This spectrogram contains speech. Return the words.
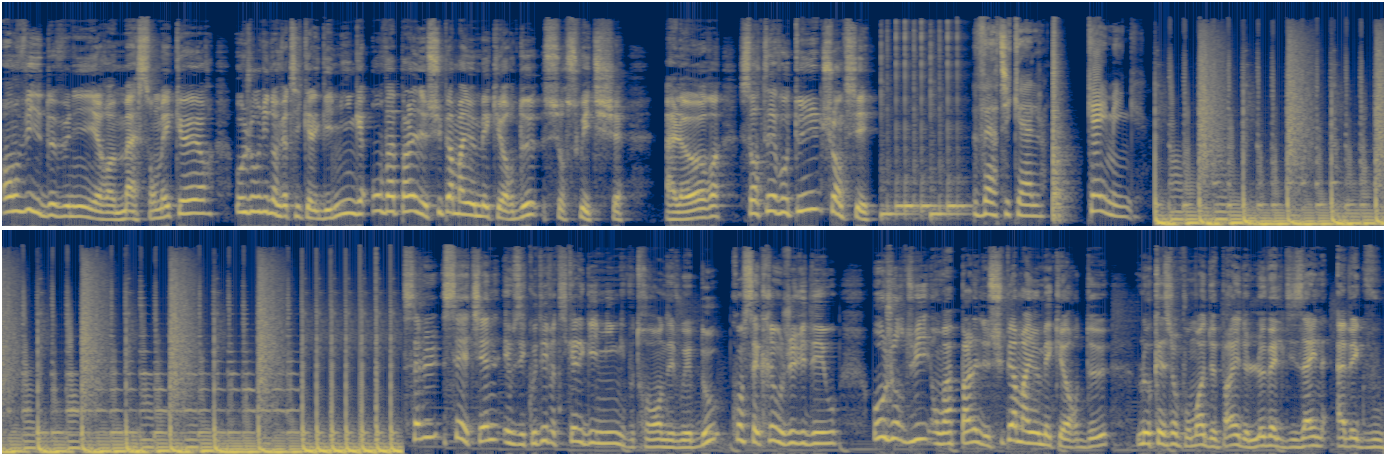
Envie de devenir maçon maker Aujourd'hui dans Vertical Gaming, on va parler de Super Mario Maker 2 sur Switch. Alors, sortez vos tenues de chantier. Vertical Gaming. Salut, c'est Etienne et vous écoutez Vertical Gaming, votre rendez-vous hebdo consacré aux jeux vidéo. Aujourd'hui, on va parler de Super Mario Maker 2, l'occasion pour moi de parler de level design avec vous.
